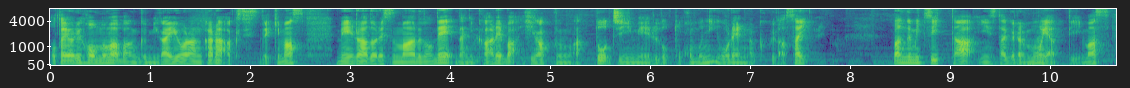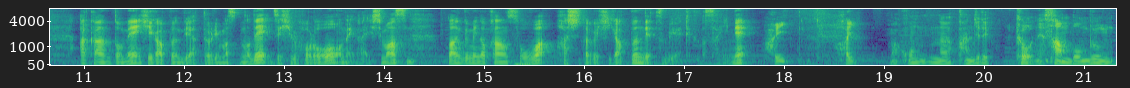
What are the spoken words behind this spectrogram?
お便りフォームは番組概要欄からアクセスできます。メールアドレスもあるので何かあれば、ひがぷん at gmail.com にご連絡ください。番組ツイッター、インスタグラムもやっています。アカウント名、ひがぷんでやっておりますので、ぜひフォローをお願いします。番組の感想は、ハッシュタグひがぷんでつぶやいてくださいね。はい。はい。まあ、こんな感じで今日ね、3本分、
